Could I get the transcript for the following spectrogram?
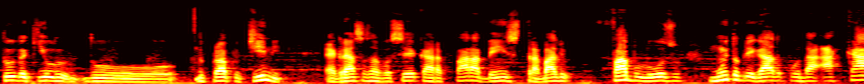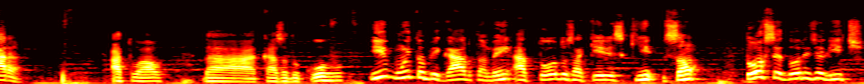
tudo aquilo do, do próprio time, é graças a você, cara. Parabéns, trabalho fabuloso. Muito obrigado por dar a cara atual da Casa do Corvo. E muito obrigado também a todos aqueles que são torcedores de elite,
